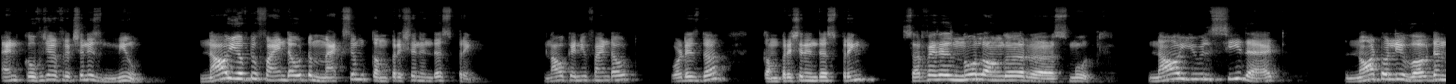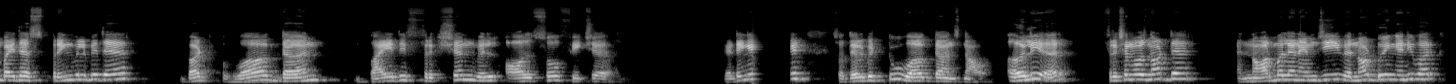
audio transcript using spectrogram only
and coefficient of friction is mu. Now you have to find out the maximum compression in the spring. Now can you find out what is the compression in the spring? Surface is no longer uh, smooth. Now you will see that not only work done by the spring will be there, but work done by the friction will also feature. Getting it? So there will be two work done now. Earlier, friction was not there and normal and mg were not doing any work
